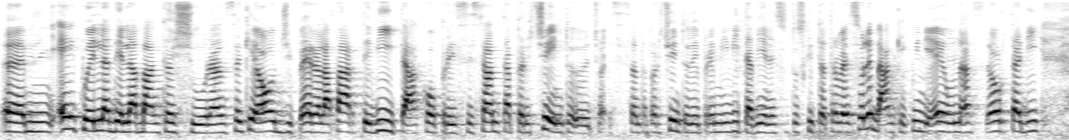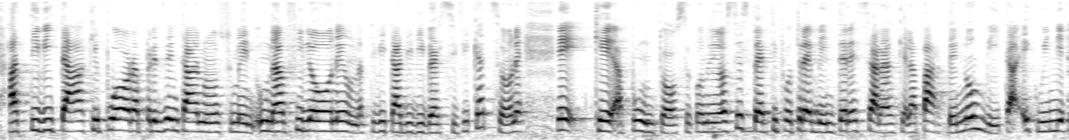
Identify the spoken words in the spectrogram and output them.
ehm, è quella della bank assurance che oggi per la parte vita copre il 60%, cioè il 60% dei premi vita viene sottoscritto attraverso le banche quindi è una sorta di attività che può rappresentare uno una filone, un'attività di diversificazione e che appunto secondo i nostri esperti potrebbe interessare anche la parte non vita e quindi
